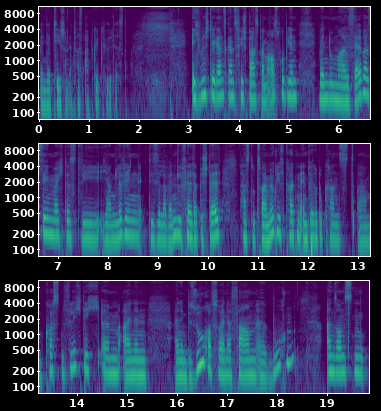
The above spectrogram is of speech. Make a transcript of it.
wenn der Tee schon etwas abgekühlt ist. Ich wünsche dir ganz, ganz viel Spaß beim Ausprobieren. Wenn du mal selber sehen möchtest, wie Young Living diese Lavendelfelder bestellt, hast du zwei Möglichkeiten. Entweder du kannst ähm, kostenpflichtig ähm, einen, einen Besuch auf so einer Farm äh, buchen. Ansonsten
